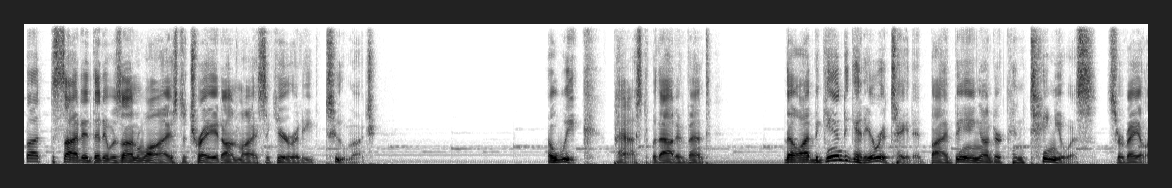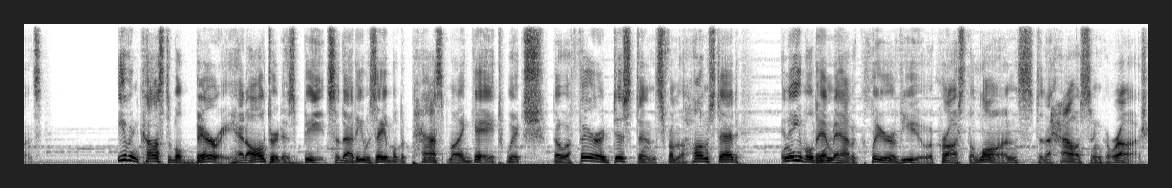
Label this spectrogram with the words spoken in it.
but decided that it was unwise to trade on my security too much. A week passed without event, though I began to get irritated by being under continuous surveillance. Even Constable Barry had altered his beat so that he was able to pass my gate which, though a fair distance from the homestead, enabled him to have a clear view across the lawns to the house and garage.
